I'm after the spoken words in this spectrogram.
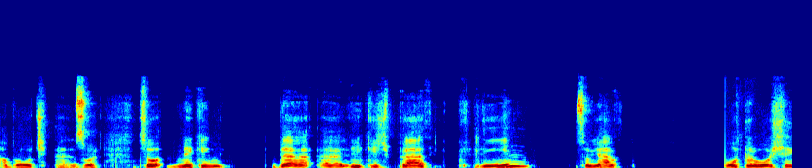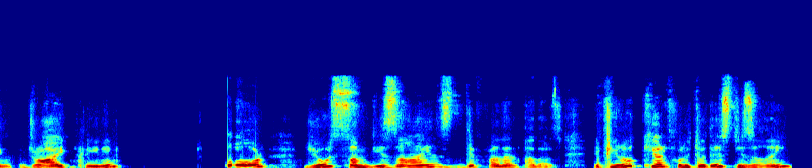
approach as well. So making the uh, leakage path clean. So you have water washing, dry cleaning, or use some designs different than others. If you look carefully to this design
